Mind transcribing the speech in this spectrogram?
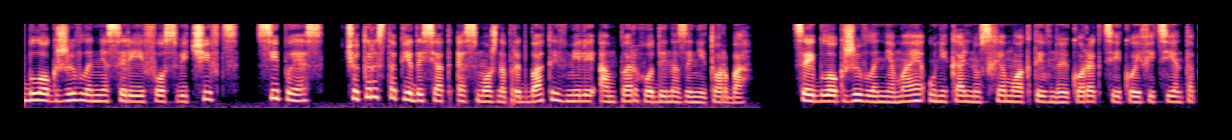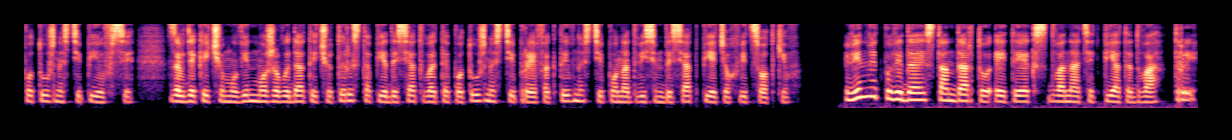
Блок живлення серії FOS від Shifts CPS 450S можна придбати в міліампер година Зеніторба. Цей блок живлення має унікальну схему активної корекції коефіцієнта потужності POFC, завдяки чому він може видати 450 Вт потужності при ефективності понад 85%. Він відповідає стандарту ATX 12552.3,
